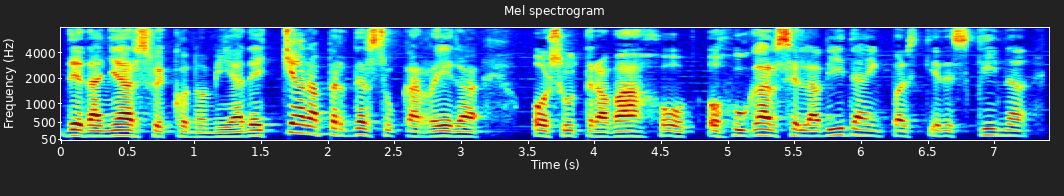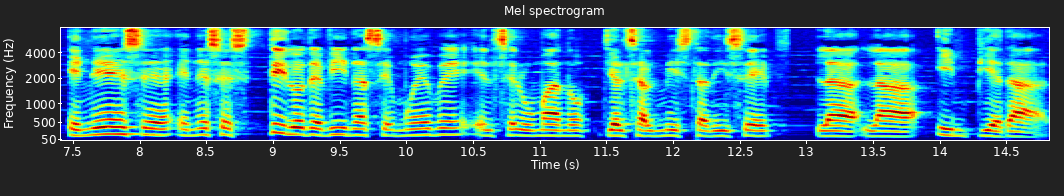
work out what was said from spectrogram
de dañar su economía, de echar a perder su carrera o su trabajo o jugarse la vida en cualquier esquina. En ese, en ese estilo de vida se mueve el ser humano y el salmista dice la, la impiedad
